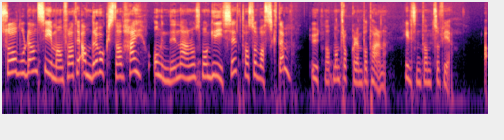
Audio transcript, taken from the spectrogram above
Så hvordan sier man fra til andre voksne at hei, ungene dine er noen små griser, ta så vask dem, uten at man tråkker dem på tærne. Hilsen tante Sofie. Ja,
